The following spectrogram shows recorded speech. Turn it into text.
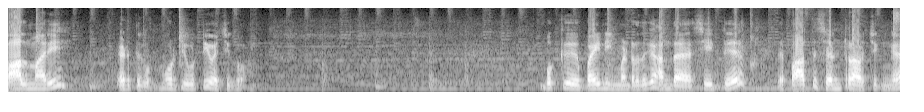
பால் மாதிரி எடுத்துக்குவோம் மூர்த்தி ஊட்டி வச்சுக்குவோம் புக்கு பைண்டிங் பண்ணுறதுக்கு அந்த சீட்டு இதை பார்த்து சென்டராக வச்சுக்கோங்க.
